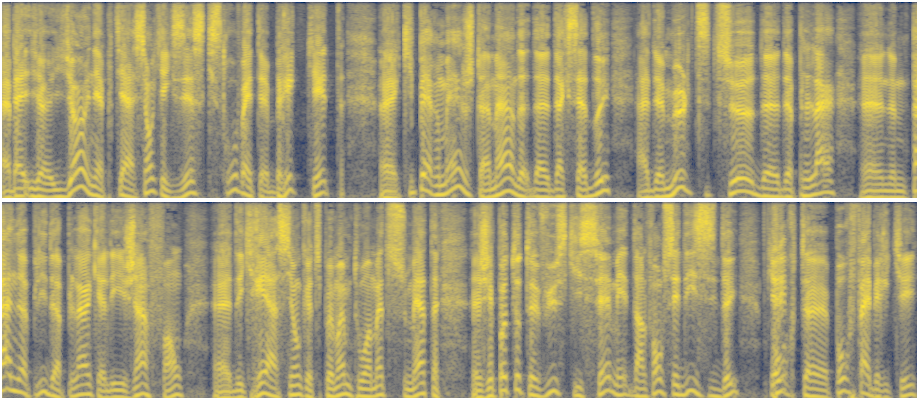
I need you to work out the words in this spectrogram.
euh, ben, il y, a- il y a une application qui existe qui se trouve être BrickKit, euh, qui permet justement de- de- d'accéder à de multitudes de, plans, euh, une panoplie de plans que les gens font, euh, des créations que tu peux même toi-même te soumettre. J'ai pas tout vu ce qui se fait, mais dans le fond, c'est des idées pour, te, pour fabriquer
